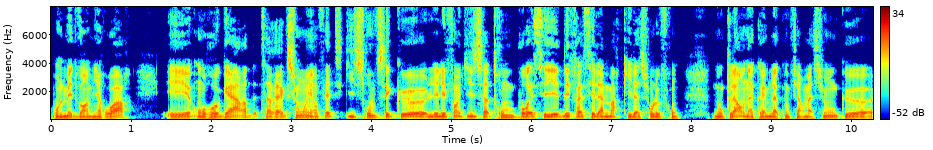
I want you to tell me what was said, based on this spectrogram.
on le met devant un miroir et on regarde sa réaction. Et en fait, ce qui se trouve, c'est que l'éléphant utilise sa trompe pour essayer d'effacer la marque qu'il a sur le front. Donc là, on a quand même la confirmation que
